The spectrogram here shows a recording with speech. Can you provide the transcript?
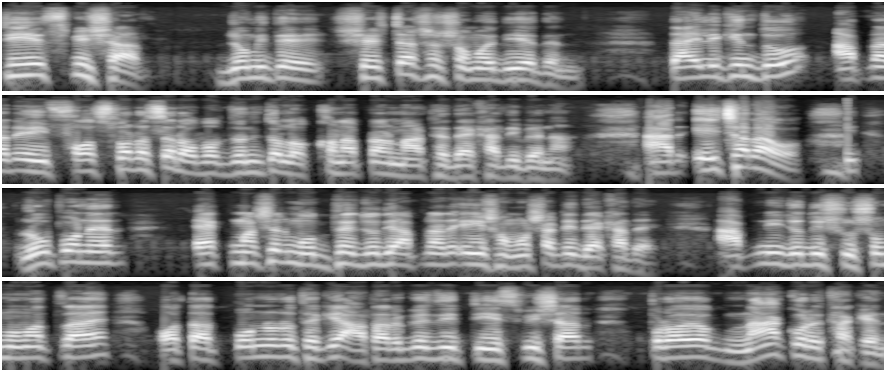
টিএসপি সার জমিতে শেষ চাষের সময় দিয়ে দেন তাইলে কিন্তু আপনার এই ফসফরাসের অভাবজনিত লক্ষণ আপনার মাঠে দেখা দিবে না। আর এছাড়াও, রোপণের এক মাসের মধ্যে যদি আপনার এই সমস্যাটি দেখা দেয়, আপনি যদি সুষম মাত্রায় অর্থাৎ পনেরো থেকে আঠারো কেজি টিএসপি সার প্রয়োগ না করে থাকেন,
